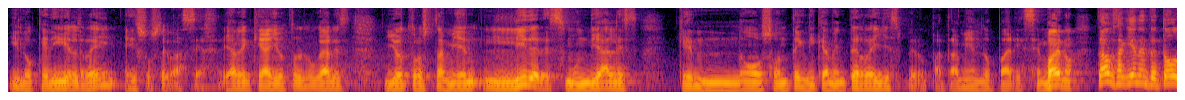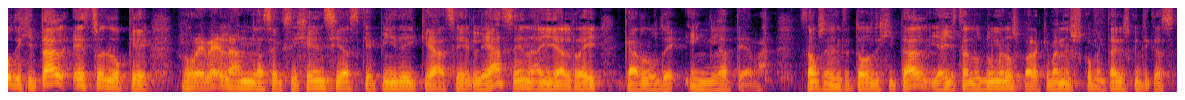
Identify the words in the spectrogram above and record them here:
y lo que diga el rey, eso se va a hacer. Ya ve que hay otros lugares y otros también líderes mundiales que no son técnicamente reyes, pero también lo parecen. Bueno, estamos aquí en Entre Todos Digital. Esto es lo que revelan las exigencias que pide y que hace, le hacen ahí al rey Carlos de Inglaterra. Estamos en Entre Todos Digital y ahí están los números para que manden sus comentarios, críticas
